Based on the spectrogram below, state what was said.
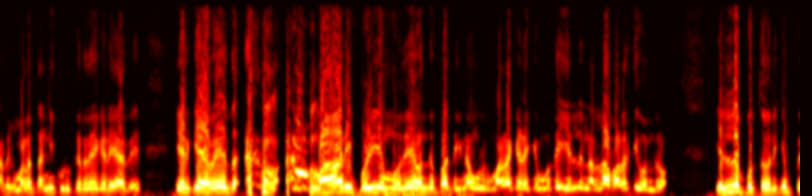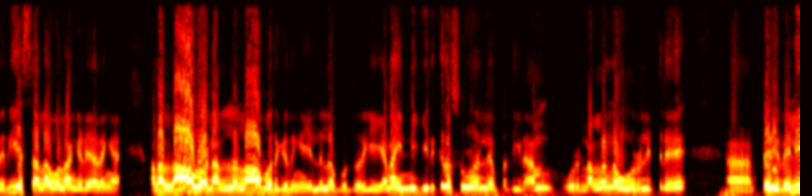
அதுக்கு மேலே தண்ணி கொடுக்கறதே கிடையாது. இயற்கையாகவே மாறி பொழியும் போதே வந்து பார்த்திங்கன்னா உங்களுக்கு மழை கிடைக்கும் போதே எள்ளு நல்லா வளர்த்தி வந்துடும் எள்ளை பொறுத்த வரைக்கும் பெரிய செலவெல்லாம் கிடையாதுங்க. ஆனால் லாபம் நல்ல லாபம் இருக்குதுங்க எள்ளில் பொறுத்த வரைக்கும். ஏன்னா இன்னைக்கு இருக்கிற சூழ்நிலையை பார்த்தீங்கன்னா ஒரு நல்லெண்ணெய் ஒரு லிட்டரு பெரிய வெளி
